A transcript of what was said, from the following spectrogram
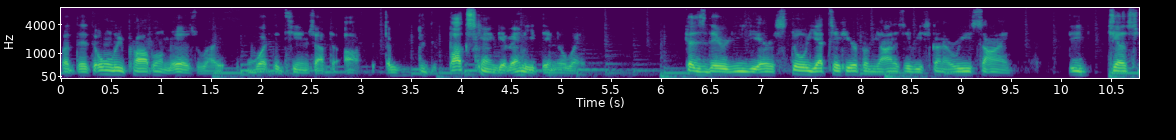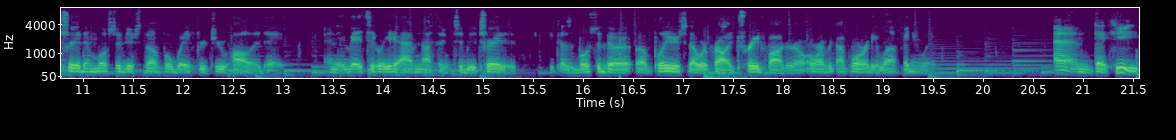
But the only problem is, right, what the teams have to offer. The, Bucks can't give anything away because they're, they're still yet to hear from Giannis if he's going to re-sign. They just traded most of their stuff away for Jrue Holiday, and they basically have nothing to be traded because most of the uh, players that were probably trade fodder or have already left anyway. And the Heat,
